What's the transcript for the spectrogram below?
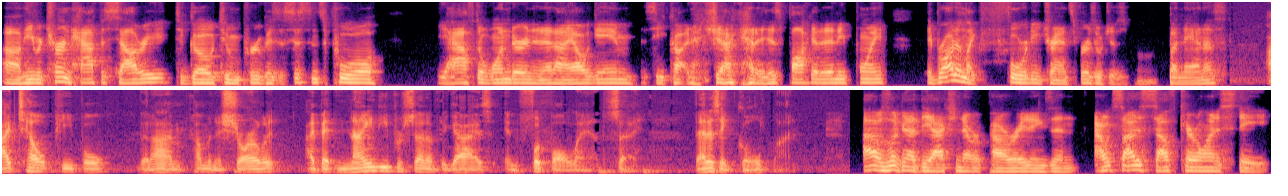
um, he returned half his salary to go to improve his assistance pool. You have to wonder in an NIL game, is he cutting a check out of his pocket at any point? They brought in like 40 transfers, which is bananas. I tell people that I'm coming to Charlotte. I bet 90% of the guys in football land say that is a gold mine. I was looking at the Action Network power ratings, and outside of South Carolina State,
